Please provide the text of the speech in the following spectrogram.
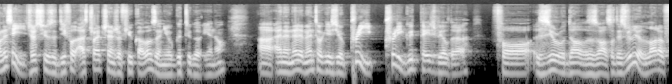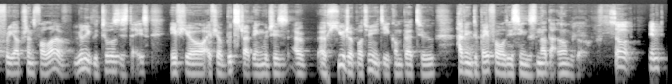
honestly, you just use the default Astra, change a few colors, and you're good to go. You know. Uh, and then Elementor gives you a pretty pretty good page builder for zero dollars as well. So there's really a lot of free options for a lot of really good tools these days. If you're if you're bootstrapping, which is a, a huge opportunity compared to having to pay for all these things not that long ago. So in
